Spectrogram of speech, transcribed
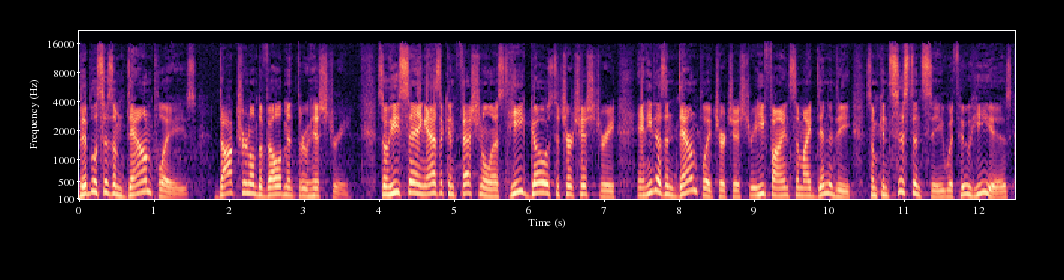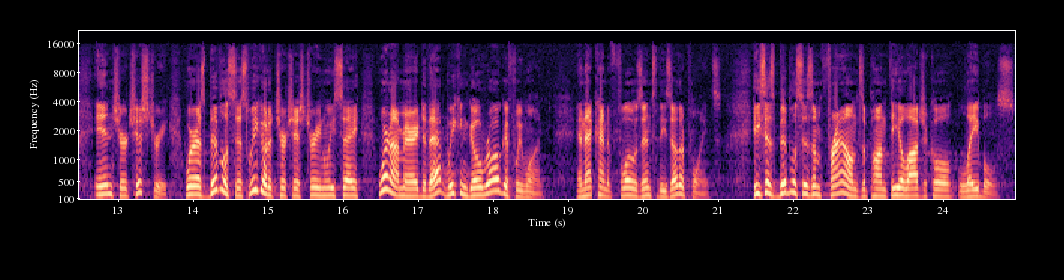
Biblicism downplays doctrinal development through history. So he's saying, as a confessionalist, he goes to church history and he doesn't downplay church history. He finds some identity, some consistency with who he is in church history. Whereas biblicists, we go to church history and we say, we're not married to that. We can go rogue if we want. And that kind of flows into these other points. He says biblicism frowns upon theological labels.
